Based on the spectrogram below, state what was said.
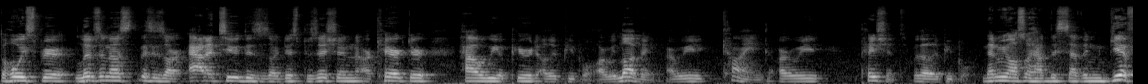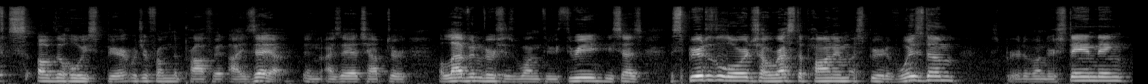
the Holy Spirit lives in us. This is our attitude, this is our disposition, our character, how we appear to other people. Are we loving? Are we kind? Are we patient with other people? Then we also have the seven gifts of the Holy Spirit, which are from the prophet Isaiah. In Isaiah chapter 11, verses 1 through 3, he says, The Spirit of the Lord shall rest upon him, a spirit of wisdom, spirit of understanding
